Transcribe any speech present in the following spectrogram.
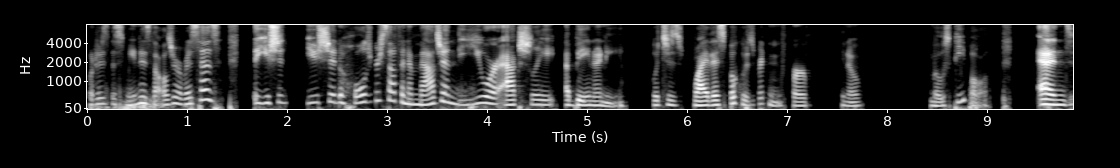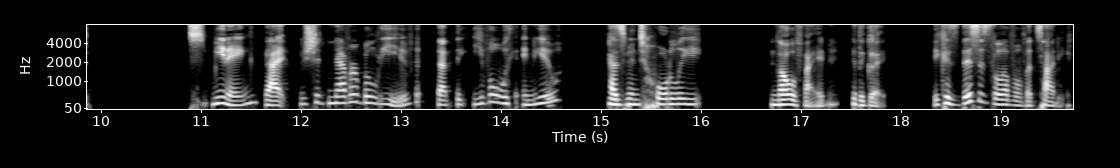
What does this mean is the Alter Rebbe says that you should you should hold yourself and imagine that you are actually a Benoni, which is why this book was written for, you know, most people. And meaning that you should never believe that the evil within you has been totally nullified to the good, because this is the level of a tzaddik.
